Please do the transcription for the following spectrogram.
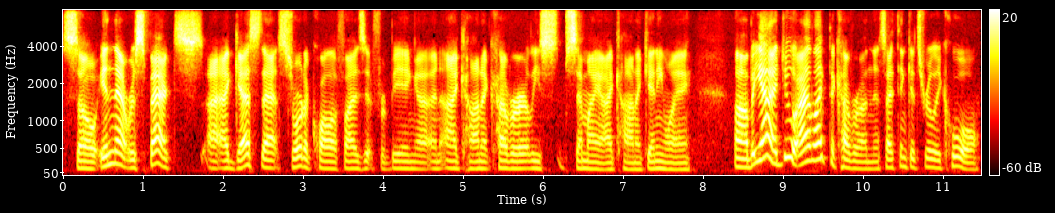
So in that respect, I I guess that sort of qualifies it for being a, an iconic cover, at least semi-iconic anyway. Uh, but yeah, I do. I like the cover on this. I think it's really cool,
